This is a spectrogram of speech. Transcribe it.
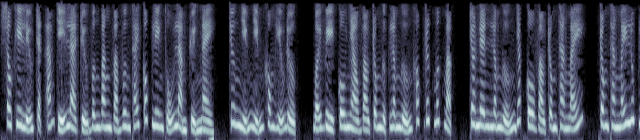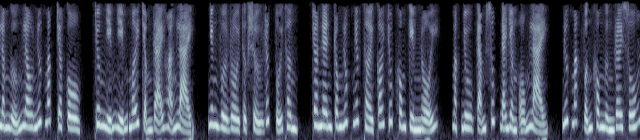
Sau khi liễu trạch ám chỉ là Triệu Vân Băng và Vương Thái Cốc liên thủ làm chuyện này, chương nhiễm nhiễm không hiểu được, bởi vì cô nhào vào trong ngực Lâm Ngưỡng khóc rất mất mặt, cho nên Lâm Ngưỡng dắt cô vào trong thang máy, trong thang máy lúc Lâm Ngưỡng lau nước mắt cho cô, chương nhiễm nhiễm mới chậm rãi hoãn lại, nhưng vừa rồi thực sự rất tuổi thân, cho nên trong lúc nhất thời có chút không kìm nổi, mặc dù cảm xúc đã dần ổn lại, nước mắt vẫn không ngừng rơi xuống,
